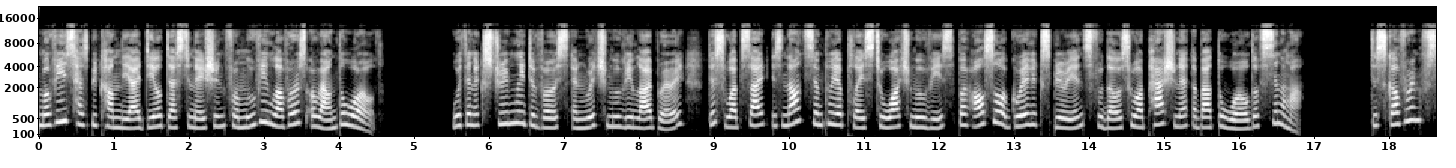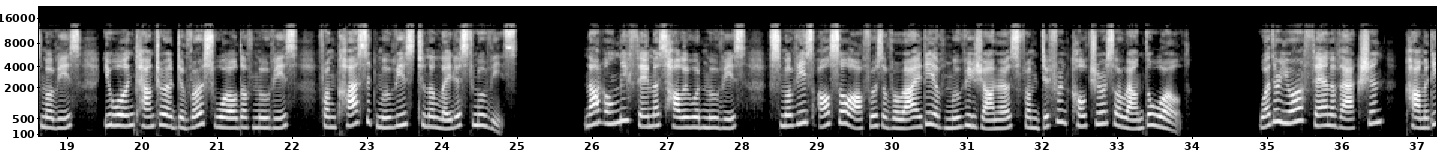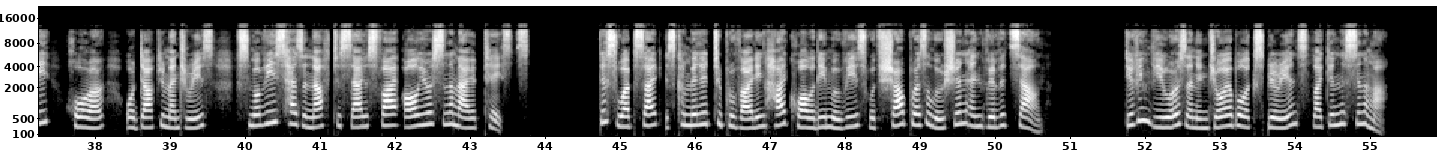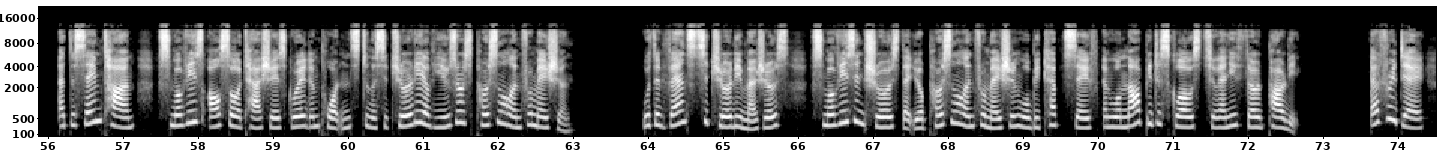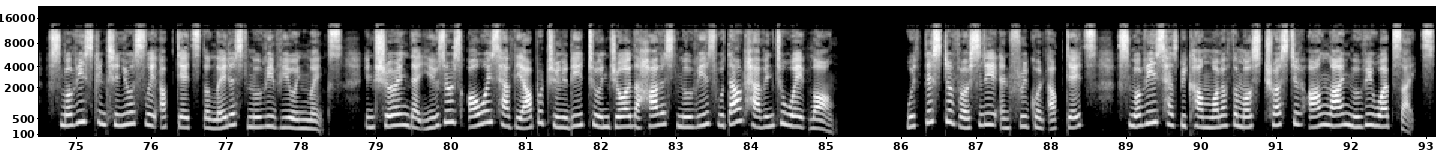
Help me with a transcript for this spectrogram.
Fzmovies has become the ideal destination for movie lovers around the world. With an extremely diverse and rich movie library, this website is not simply a place to watch movies but also a great experience for those who are passionate about the world of cinema. Discovering Fzmovies, you will encounter a diverse world of movies, from classic movies to the latest movies. Not only famous Hollywood movies, Fzmovies also offers a variety of movie genres from different cultures around the world. Whether you're a fan of action, comedy, horror, or documentaries, Fzmovies has enough to satisfy all your cinematic tastes. This website is committed to providing high-quality movies with sharp resolution and vivid sound, giving viewers an enjoyable experience like in the cinema. At the same time, Fzmovies also attaches great importance to the security of users' personal information. With advanced security measures, Fzmovies ensures that your personal information will be kept safe and will not be disclosed to any third party. Every day, Fzmovies continuously updates the latest movie viewing links, ensuring that users always have the opportunity to enjoy the hottest movies without having to wait long. With this diversity and frequent updates, Fzmovies has become one of the most trusted online movie websites.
